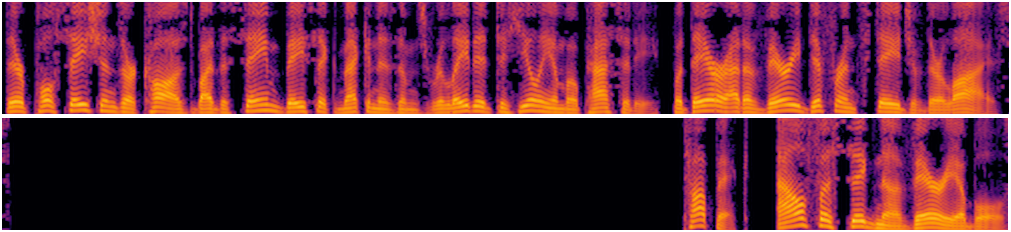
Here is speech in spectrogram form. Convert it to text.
Their pulsations are caused by the same basic mechanisms related to helium opacity, but they are at a very different stage of their lives. Topic: Alpha Cygni variables.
